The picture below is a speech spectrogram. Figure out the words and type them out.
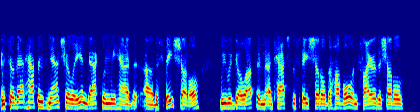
And so that happens naturally. And back when we had uh, the space shuttle, we would go up and attach the space shuttle to Hubble and fire the shuttle's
